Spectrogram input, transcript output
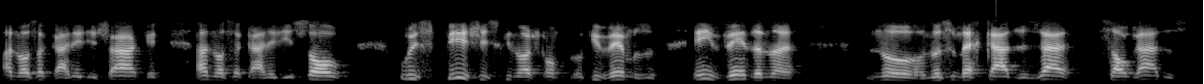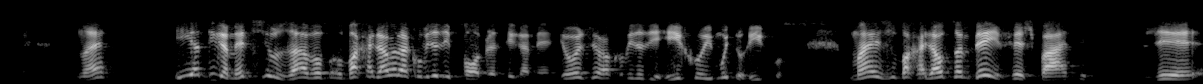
A nossa carne de charque, a nossa carne de sol, os peixes que nós que vemos em venda na, no, nos mercados já salgados, não é? E antigamente se usava, o bacalhau era comida de pobre antigamente, hoje é uma comida de rico e muito rico. Mas o bacalhau também fez parte de,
